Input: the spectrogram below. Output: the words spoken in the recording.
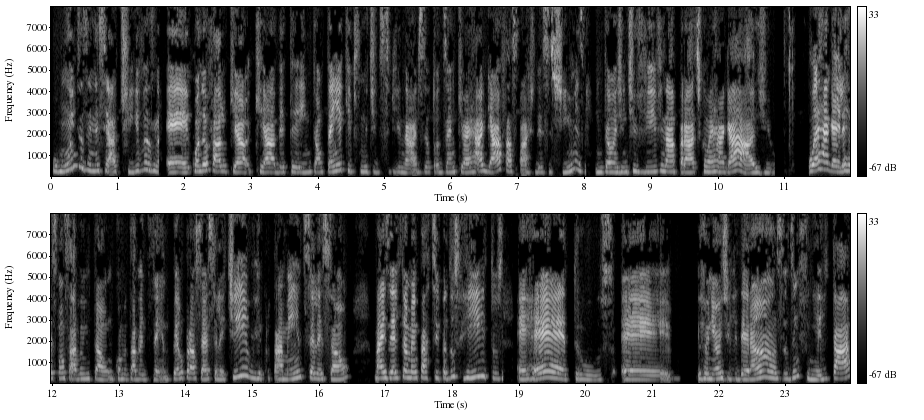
por muitas iniciativas. Né? É, quando eu falo que a, que a DTI, então, tem equipes multidisciplinares, eu estou dizendo que o RH faz parte desses times. Então, a gente vive na prática um RH ágil. O RH ele é responsável, então, como eu estava dizendo, pelo processo seletivo, recrutamento, seleção, mas ele também participa dos ritos, é, retros, é, reuniões de lideranças, enfim, ele está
